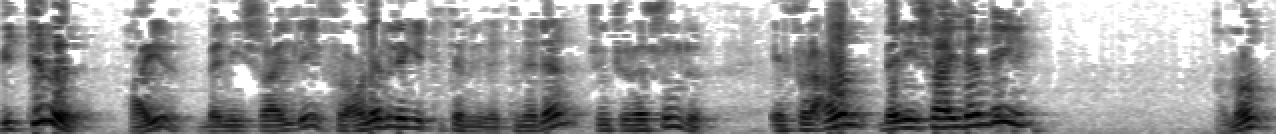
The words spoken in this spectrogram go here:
Bitti mi? Hayır. Beni İsrail değil. Fıraun'a bile gitti tebliğ etti. Neden? Çünkü Resul'dür. E Fıraun Beni İsrail'den değil. Ama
